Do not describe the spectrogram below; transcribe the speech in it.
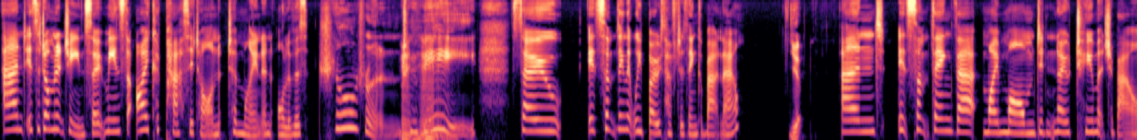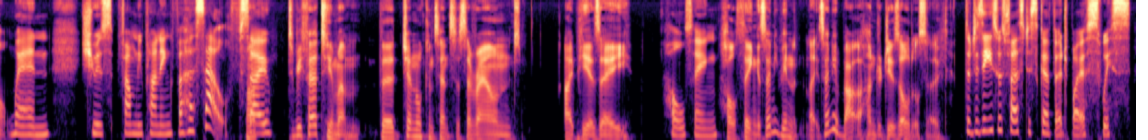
And it's a dominant gene. So it means that I could pass it on to mine and Oliver's children to mm-hmm. be. So it's something that we both have to think about now. Yep. And it's something that my mom didn't know too much about when she was family planning for herself. So, Well, to be fair to your mum, the general consensus around IP as a whole thing. whole thing has only been like it's only about hundred years old or so. The disease was first discovered by a Swiss,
